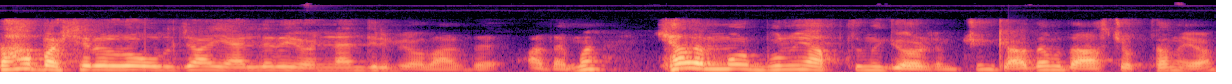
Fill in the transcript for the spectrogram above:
daha başarılı olacağı yerlere yönlendirmiyorlardı adamı. Kellen Moore bunu yaptığını gördüm. Çünkü adamı da az çok tanıyor.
